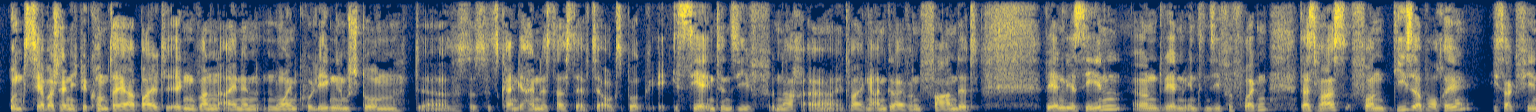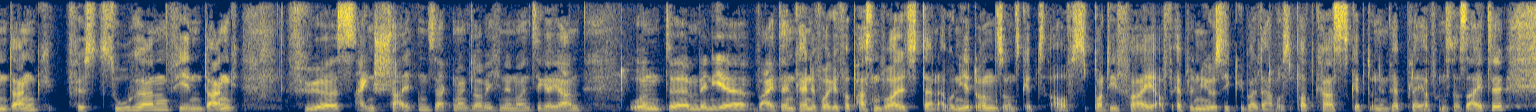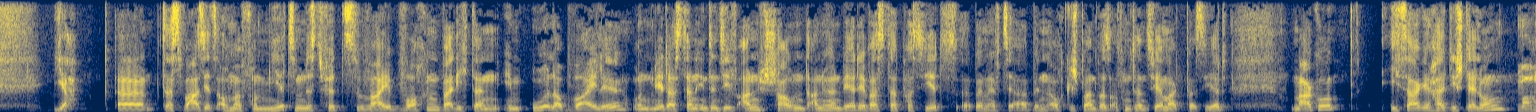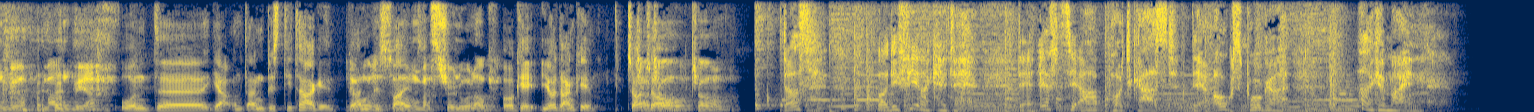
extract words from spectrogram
Und sehr wahrscheinlich bekommt er ja bald irgendwann einen neuen Kollegen im Sturm. Das ist jetzt kein Geheimnis, dass der FC Augsburg sehr intensiv nach äh, etwaigen Angreifern fahndet. Werden wir sehen und werden intensiv verfolgen. Das war's von dieser Woche. Ich sage vielen Dank fürs Zuhören. Vielen Dank fürs Einschalten, sagt man, glaube ich, in den 90er Jahren. Und ähm, wenn ihr weiterhin keine Folge verpassen wollt, dann abonniert uns. Uns gibt's auf Spotify, auf Apple Music, überall da, wo es Podcasts gibt und im Webplayer auf unserer Seite. Ja, äh, das war's jetzt auch mal von mir, zumindest für zwei Wochen, weil ich dann im Urlaub weile und mir das dann intensiv anschauen und anhören werde, was da passiert äh, beim FCA. Bin auch gespannt, was auf dem Transfermarkt passiert. Marco, ich sage, halt die Stellung. Machen wir, machen wir. und äh, ja, und dann bis die Tage. Dann bis bald. Machen wir's. Schönen Urlaub. Okay, jo, danke. ciao. ciao. ciao. ciao. Das war die Viererkette, der FCA-Podcast der Augsburger Allgemein.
